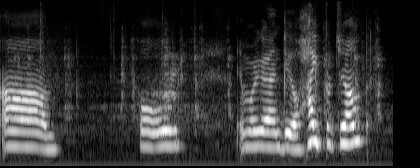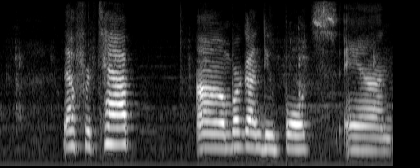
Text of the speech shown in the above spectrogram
um hold and we're gonna do a hyper jump. Now for tap, um, we're gonna do bolts and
